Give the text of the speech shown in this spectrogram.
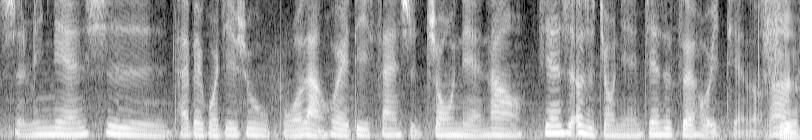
是，明年是台北国际艺术博览会第三十周年。那今天是二十九年，今天是最后一天了。是，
